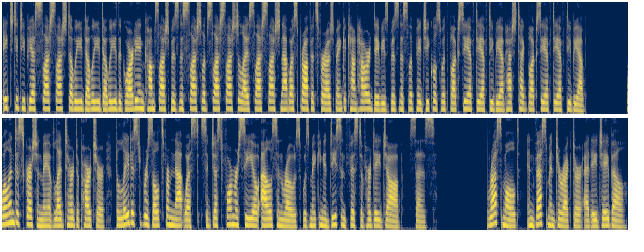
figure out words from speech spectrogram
https slash slash www.theguardian.com slash business slash live slash slash July slash slash NatWest Profits for Farage Bank Account Howard Davies Business Live page equals with block CFDFDBAB hashtag block CFDFDBAB. While indiscretion may have led to her departure, the latest results from NatWest suggest former CEO Alison Rose was making a decent fist of her day job, says Russ Mould, investment director at AJ Bell.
